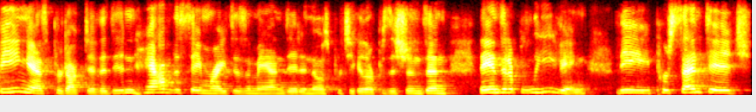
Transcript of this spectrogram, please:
being as productive. They didn't have the same rights as a man did in those particular positions, and they ended up leaving. The percentage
